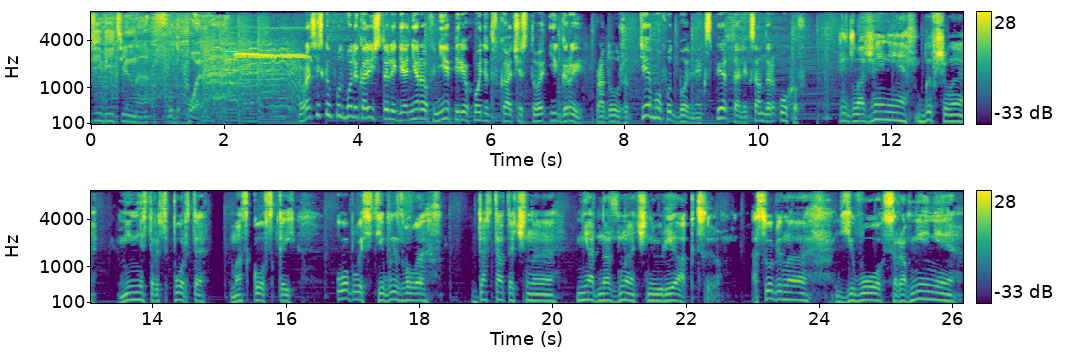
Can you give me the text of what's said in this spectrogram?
Удивительно футбольно. В российском футболе количество легионеров не переходит в качество игры. Продолжит тему футбольный эксперт Александр Ухов. Предложение бывшего министра спорта Московской области вызвало достаточно неоднозначную реакцию. Особенно его сравнение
